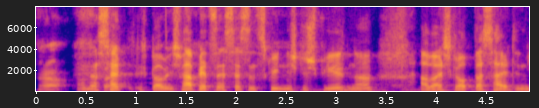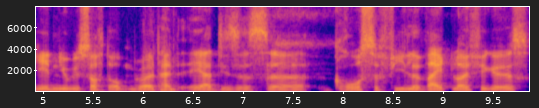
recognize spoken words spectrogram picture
Ja. Und das ist halt, ich glaube, ich habe jetzt Assassin's Creed nicht gespielt, ne? Aber ich glaube, dass halt in jedem Ubisoft Open World halt eher dieses äh, große, viele, weitläufige ist,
